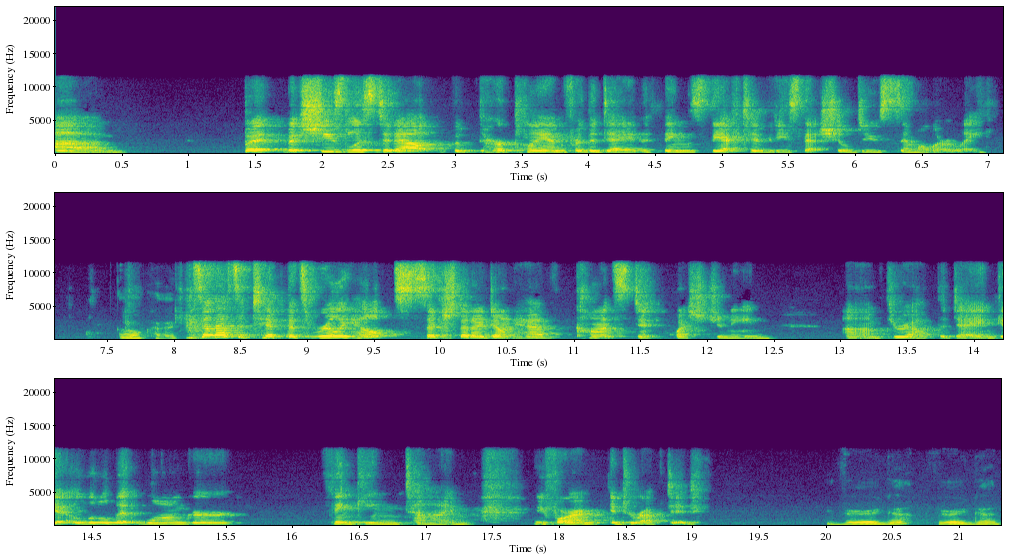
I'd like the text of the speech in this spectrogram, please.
Um, but, but she's listed out the, her plan for the day, the things, the activities that she'll do similarly. Okay. So that's a tip that's really helped such that I don't have constant questioning um, throughout the day and get a little bit longer thinking time before I'm interrupted. Very good. Very good.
